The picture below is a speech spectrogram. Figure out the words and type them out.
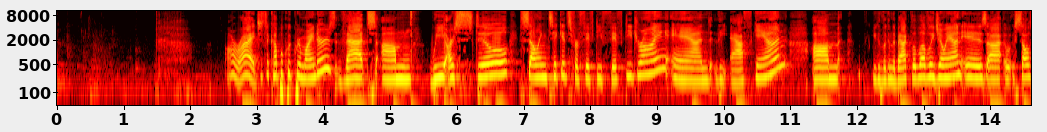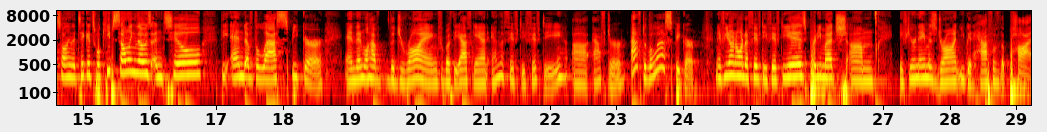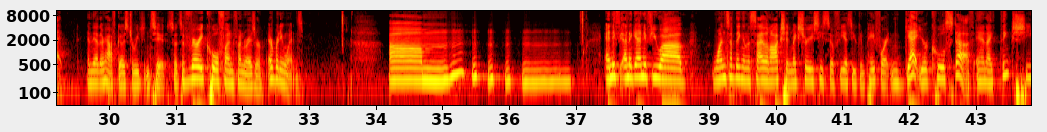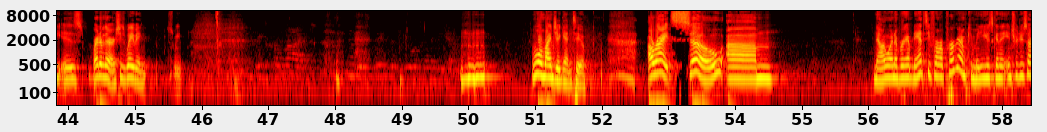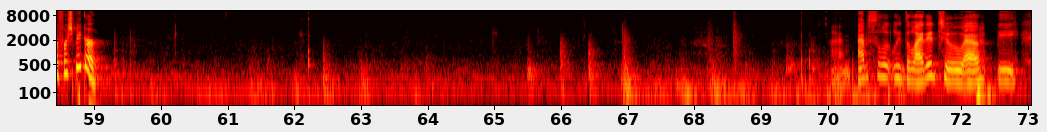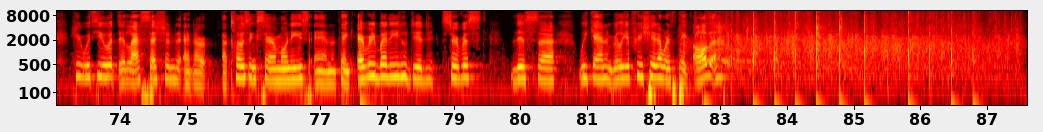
All right, just a couple quick reminders that um, we are still selling tickets for 50 50 drawing and the Afghan. Um, you can look in the back. The lovely Joanne is uh, still selling the tickets. We'll keep selling those until the end of the last speaker, and then we'll have the drawing for both the Afghan and the 50-50 uh, after after the last speaker. And if you don't know what a 50-50 is, pretty much um, if your name is drawn, you get half of the pot, and the other half goes to Region Two. So it's a very cool, fun fundraiser. Everybody wins. Um, and if and again, if you uh, won something in the silent auction, make sure you see Sophia so you can pay for it and get your cool stuff. And I think she is right over there. She's waving. Sweet. we'll remind you again, too. All right, so um, now I want to bring up Nancy from our program committee who's going to introduce our first speaker. Absolutely delighted to uh, be here with you at the last session and our uh, closing ceremonies, and thank everybody who did service this uh, weekend and really appreciate it. I want to thank all the.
